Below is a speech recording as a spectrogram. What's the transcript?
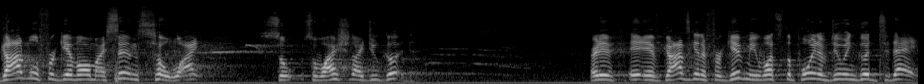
God will forgive all my sins, so why, so, so why should I do good? Right? If, if God's going to forgive me, what's the point of doing good today?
